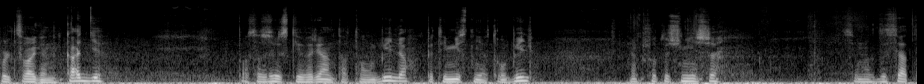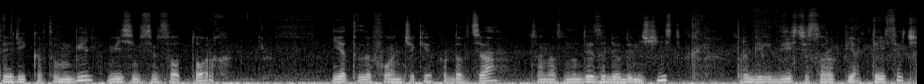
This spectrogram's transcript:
Volkswagen Caddy. Пасажирський варіант автомобіля, п'ятимісний автомобіль, якщо точніше. Це у нас 10 рік автомобіль, 8700 торг. Є телефончики продавця. Це у нас на дизелі 1.6, пробіг 245 тисяч.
